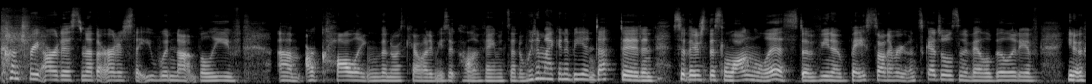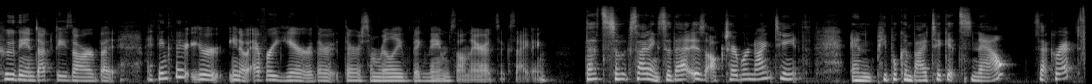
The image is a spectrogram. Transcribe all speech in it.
country artists and other artists that you would not believe um, are calling the North Carolina Music Hall of Fame and said, "When am I going to be inducted?" And so there's this long list of you know based on everyone's schedules and availability of you know who the inductees are. But I think that you're you know every year there there are some really big names on there. It's exciting. That's so exciting. So that is October 19th, and people can buy tickets now. Is that correct?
